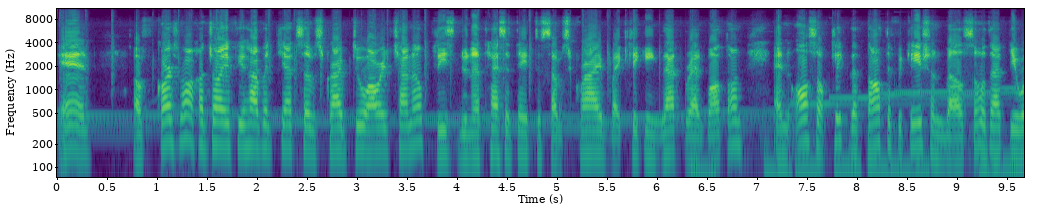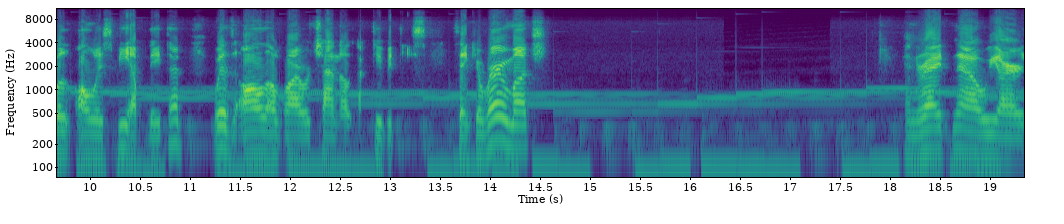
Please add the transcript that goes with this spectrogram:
And of course mga kajoy, if you haven't yet subscribed to our channel, please do not hesitate to subscribe by clicking that red button and also click the notification bell so that you will always be updated with all of our channel activities. Thank you very much! And right now we are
